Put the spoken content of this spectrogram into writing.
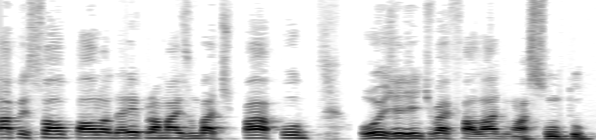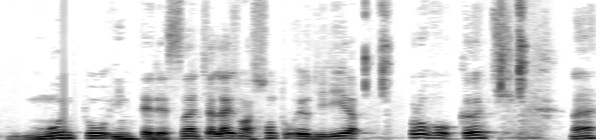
Olá pessoal, Paula daí para mais um bate-papo. Hoje a gente vai falar de um assunto muito interessante, aliás, um assunto, eu diria, provocante, né?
